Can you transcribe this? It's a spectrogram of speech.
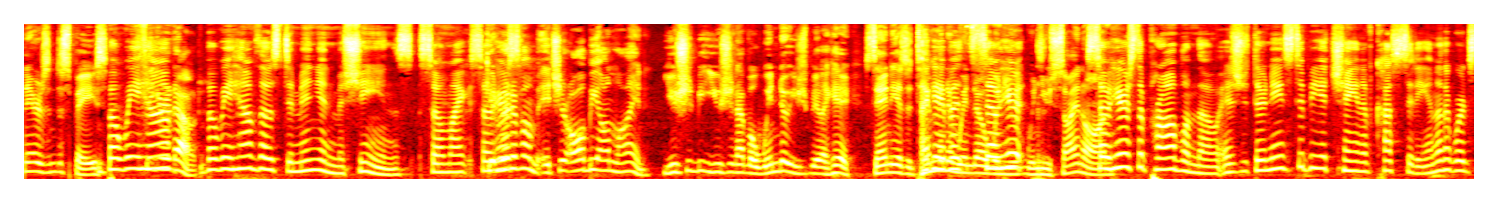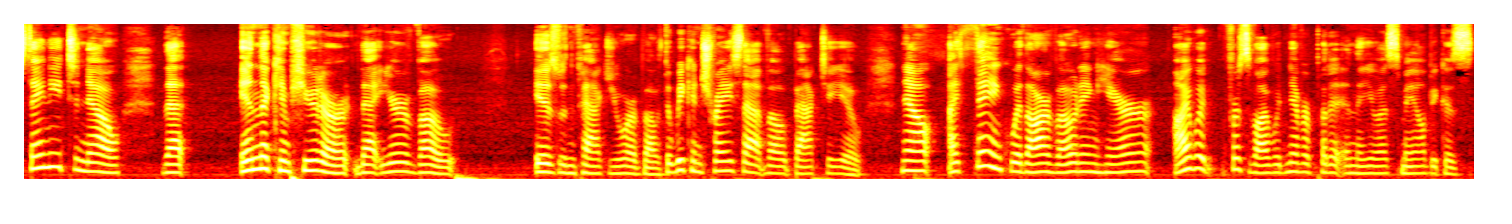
gazillionaires into space. But we Figure have, it out. but we have those Dominion machines. So my, so Get rid of them. It should all be online. You should be. You should have a window. You should be like, hey, Sandy has a ten Okay, minute window so when here- you when you sign on. So here's the problem, though: is there needs to be a chain of custody. In other words, they need to know that in the computer that your vote is in fact your vote. That we can trace that vote back to you. Now, I think with our voting here, I would first of all, I would never put it in the U.S. mail because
